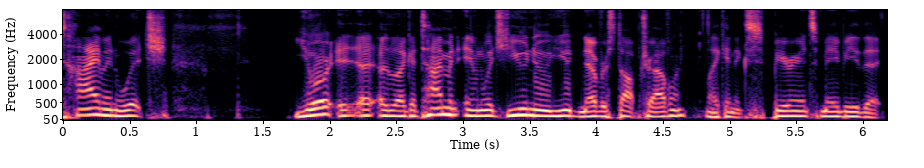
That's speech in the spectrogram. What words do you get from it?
time in which your uh, like a time in, in which you knew you'd never stop traveling, like an experience maybe that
